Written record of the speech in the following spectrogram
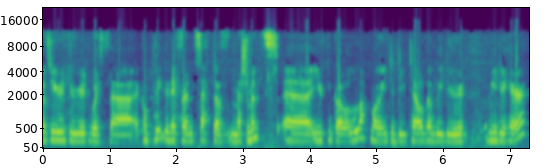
because you do it with uh, a completely different set of measurements. Uh, you can go a lot more into detail than we do we do here.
